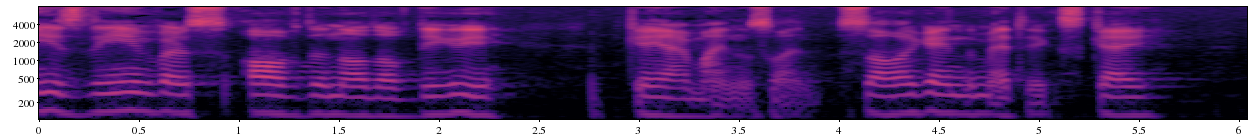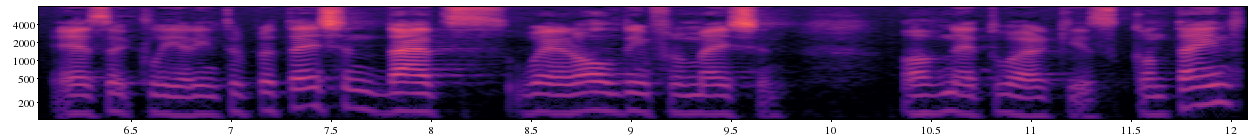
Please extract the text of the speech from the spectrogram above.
is the inverse of the node of degree, Ki minus 1. So again, the matrix K has a clear interpretation. That's where all the information of network is contained.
